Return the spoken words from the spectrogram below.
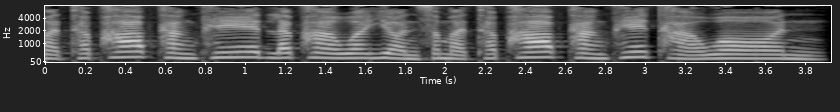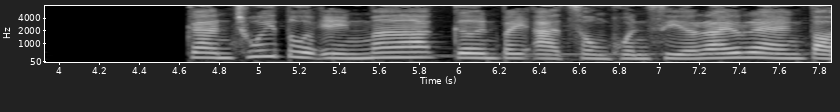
มรรถภาพทางเพศ และภาวะหย่อนสมรรถภาพทางเพศถาวร การช่วยตัวเองมากเกินไปอาจส่งผลเสียร้ายแรงต่อ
